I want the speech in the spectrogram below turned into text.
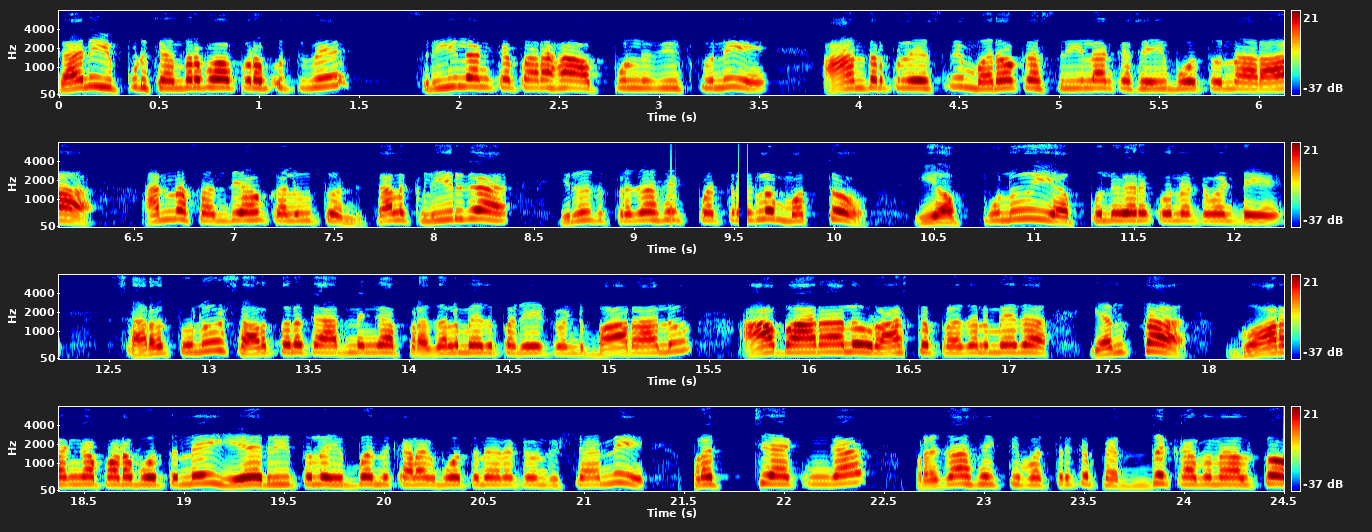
కానీ ఇప్పుడు చంద్రబాబు ప్రభుత్వమే శ్రీలంక తరహా అప్పుల్ని తీసుకుని ఆంధ్రప్రదేశ్ని మరొక శ్రీలంక చేయబోతున్నారా అన్న సందేహం కలుగుతుంది. చాలా క్లియర్గా ఈరోజు ప్రజాశక్తి పత్రికలో మొత్తం ఈ అప్పులు ఈ అప్పులు వెనుక ఉన్నటువంటి షరతులు షరతుల కారణంగా ప్రజల మీద పడేటువంటి భారాలు ఆ భారాలు రాష్ట్ర ప్రజల మీద ఎంత ఘోరంగా పడబోతున్నాయి ఏ రీతిలో ఇబ్బంది కలగబోతున్నాయి అనేటువంటి విషయాన్ని ప్రత్యేకంగా ప్రజాశక్తి పత్రిక పెద్ద కథనాలతో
